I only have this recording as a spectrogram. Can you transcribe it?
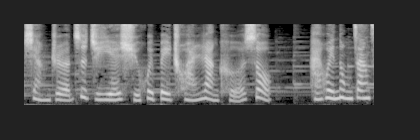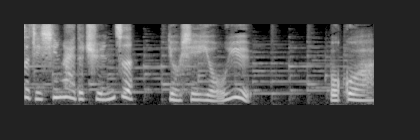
想着自己也许会被传染咳嗽，还会弄脏自己心爱的裙子，有些犹豫。不过，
